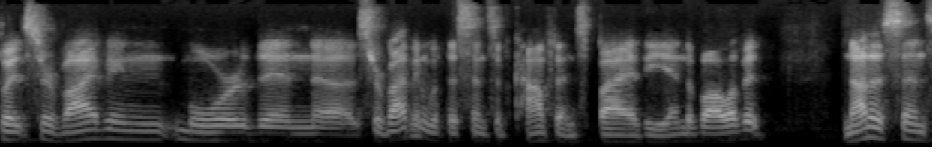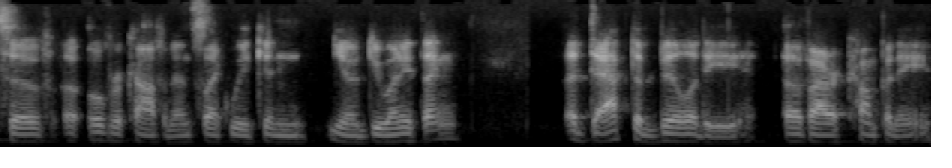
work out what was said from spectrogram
but surviving more than uh, surviving with a sense of confidence by the end of all of it not a sense of uh, overconfidence like we can you know do anything. Adaptability of our company.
